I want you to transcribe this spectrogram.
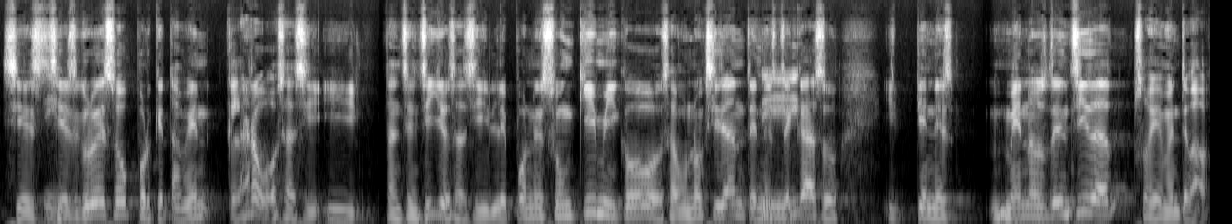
si es, Sí. si es grueso, porque también, claro, o sea, si, y tan sencillo, o sea, si le pones un químico, o sea, un oxidante en Sí. este caso, y tienes menos densidad, pues obviamente va a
